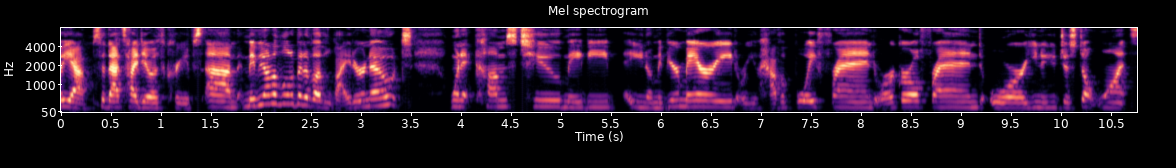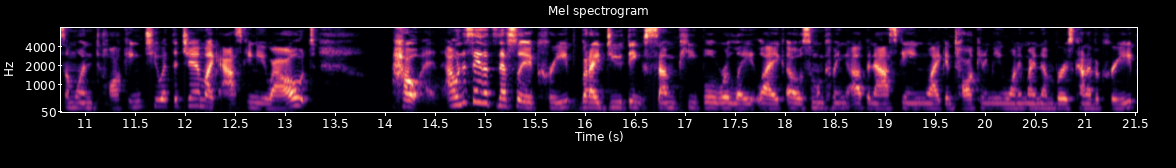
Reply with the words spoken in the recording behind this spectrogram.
but yeah, so that's how I deal with creeps. Um, maybe on a little bit of a lighter note, when it comes to maybe, you know, maybe you're married or you have a boyfriend or a girlfriend, or, you know, you just don't want someone talking to you at the gym, like asking you out. How I want to say that's necessarily a creep, but I do think some people relate like, oh, someone coming up and asking, like, and talking to me, wanting my number is kind of a creep.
